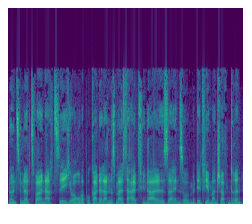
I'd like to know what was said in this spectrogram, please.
1982 Europapokal der Landesmeister Halbfinale sein, so mit den vier Mannschaften drin.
